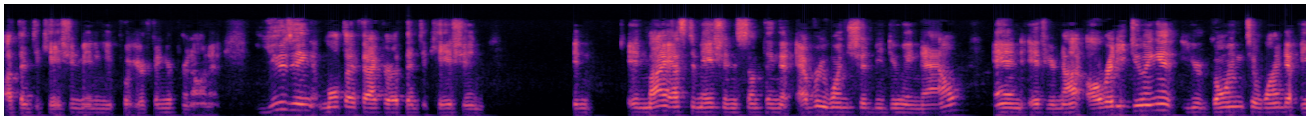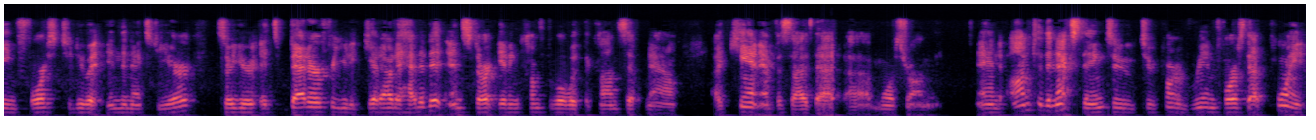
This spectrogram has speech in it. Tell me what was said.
authentication, meaning you put your fingerprint on it. Using multi-factor authentication in in my estimation, is something that everyone should be doing now. And if you're not already doing it, you're going to wind up being forced to do it in the next year. So it's better for you to get out ahead of it and start getting comfortable with the concept now. I can't emphasize that uh, more strongly. And on to the next thing to, to kind of reinforce that point,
